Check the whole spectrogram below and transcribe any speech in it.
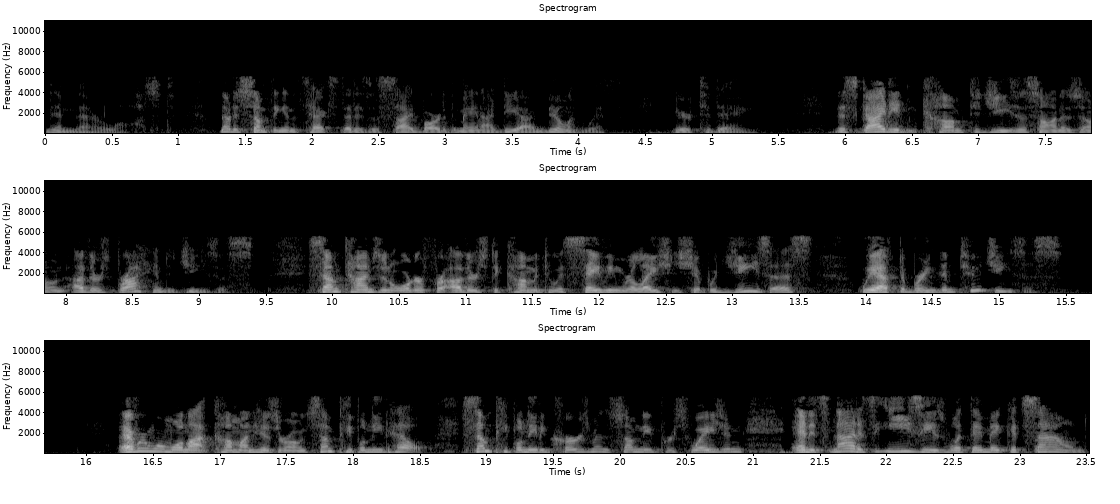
them that are lost. Notice something in the text that is a sidebar to the main idea I'm dealing with here today. This guy didn't come to Jesus on his own, others brought him to Jesus. Sometimes, in order for others to come into a saving relationship with Jesus, we have to bring them to Jesus. Everyone will not come on his or own. Some people need help. Some people need encouragement. Some need persuasion. And it's not as easy as what they make it sound.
